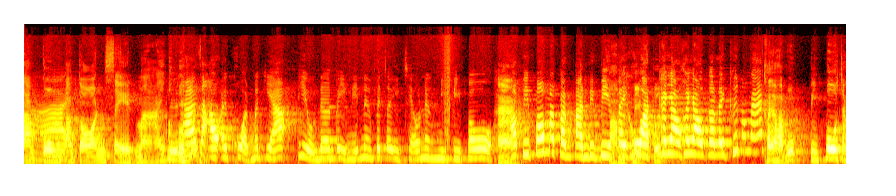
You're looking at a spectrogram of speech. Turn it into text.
ตากงใช่ ตะกอนเศษไม้ หรือถ้าจะเอาไอ้ขวดเมื่อกี้ผิวเดินไปอีกนิดนึงไปเจออีกเชลฟ์หนึ่งมีปีโป้อ่าเอาปีโป้มาปันปันๆบีบๆปั๊มใส่ขวดปุ๊บ เขย่าเขย่าเกิดอะไรขึ้นน้องแม็กใครจะครับปุ๊บปีโป้จะ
